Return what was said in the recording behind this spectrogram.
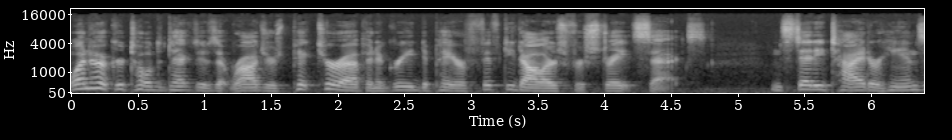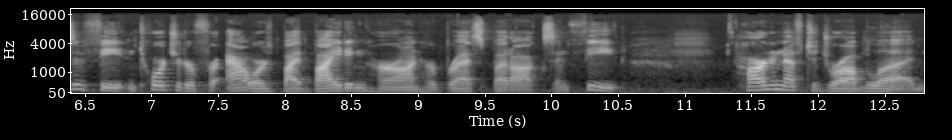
One hooker told detectives that Rogers picked her up and agreed to pay her $50 for straight sex. Instead, he tied her hands and feet and tortured her for hours by biting her on her breast, buttocks, and feet hard enough to draw blood.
